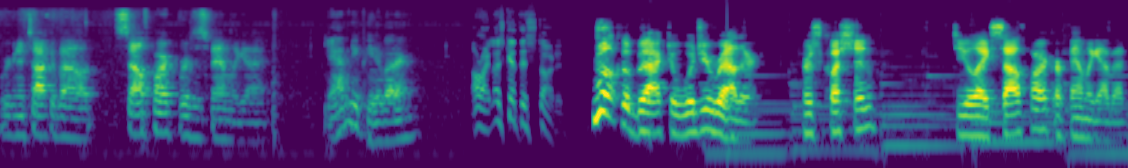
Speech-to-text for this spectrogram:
We're gonna talk about South Park versus Family Guy. You have any peanut butter? All right, let's get this started. Welcome back to Would You Rather. First question: Do you like South Park or Family Guy better?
